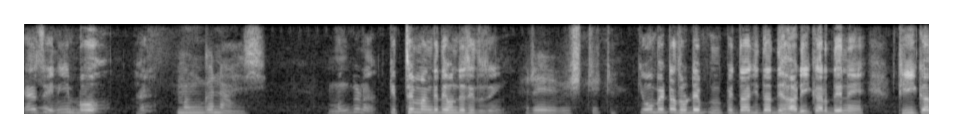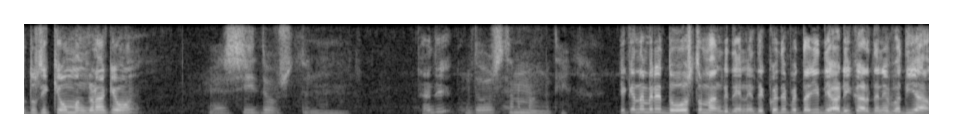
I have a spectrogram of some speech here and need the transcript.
ਐਸੇ ਨਹੀਂ ਬੋ ਹੈ? ਮੰਗਣ ਆਏ ਸੀ। ਮੰਗਣਾ? ਕਿੱਥੇ ਮੰਗਦੇ ਹੁੰਦੇ ਸੀ ਤੁਸੀਂ? Railway station. ਕਿਉਂ ਬੇਟਾ ਤੁਹਾਡੇ ਪਿਤਾ ਜੀ ਤਾਂ ਦਿਹਾੜੀ ਕਰਦੇ ਨੇ? ਠੀਕ ਆ ਤੁਸੀਂ ਕਿਉਂ ਮੰਗਣਾ ਕਿਉਂ ਆ? ਐਸੀ ਦੋਸਤ ਨੂੰ। ਹਾਂਜੀ ਦੋਸਤ ਨੂੰ ਮੰਗਦੇ ਇਹ ਕਹਿੰਦਾ ਮੇਰੇ ਦੋਸਤ ਮੰਗਦੇ ਨੇ। ਦੇਖੋ ਇਹਦੇ ਪਿਤਾ ਜੀ ਦਿਹਾੜੀ ਕਰਦੇ ਨੇ ਵਧੀਆ।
